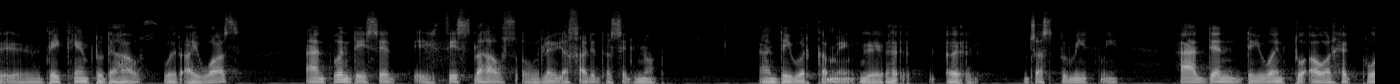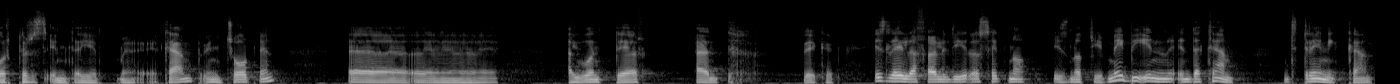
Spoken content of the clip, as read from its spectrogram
uh, they came to the house where I was. And when they said, Is this the house of Leila Khaled? I said, No. And they were coming uh, uh, just to meet me. And then they went to our headquarters in the uh, camp in Jordan. Uh, I went there and they came. Is Leila Khaled here? I said, No, she's not here. Maybe in, in the camp, the training camp.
